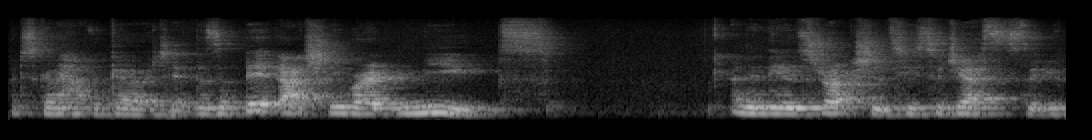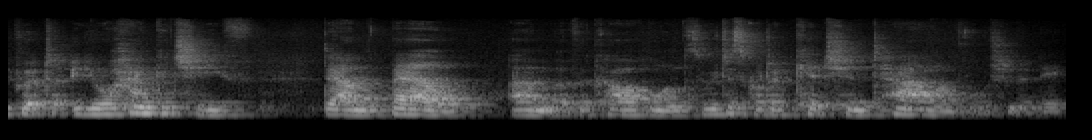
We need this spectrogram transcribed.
I'm just going to have a go at it. There's a bit actually where it mutes, and in the instructions he suggests that you put your handkerchief down the bell um, of the car horn. So we just got a kitchen towel, unfortunately.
